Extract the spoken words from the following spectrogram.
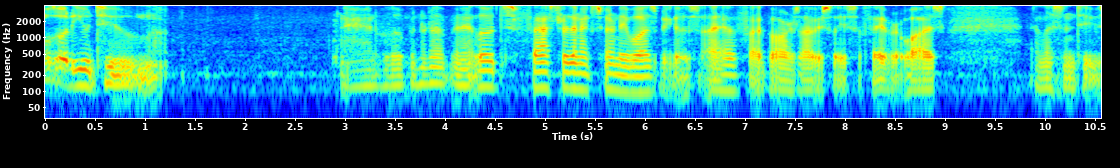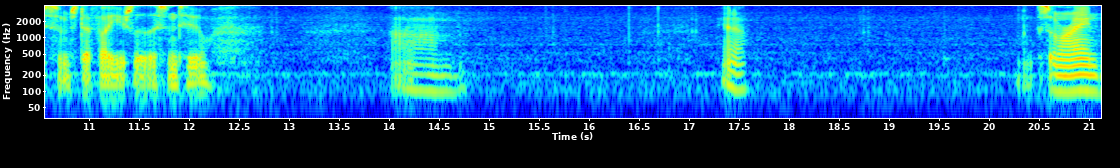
we'll go to YouTube. We'll open it up, and it loads faster than Xfinity was because I have five bars, obviously, so favorite wise. And listen to some stuff I usually listen to. Um, you know, like Summer Rain.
